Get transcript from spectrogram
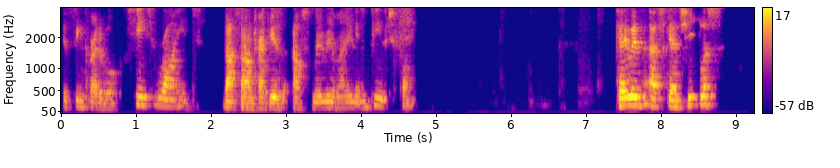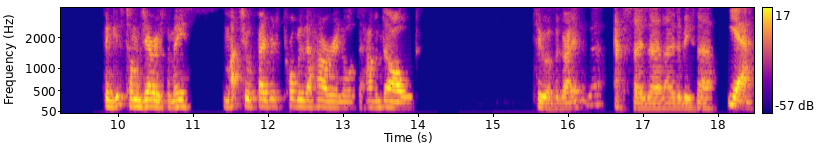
It's incredible. She's right. That soundtrack is absolutely amazing. It's beautiful. Caitlin at Scared Sheepless. I think it's Tom and Jerry for me. My actual favourite is probably the Harrowing or to Have and to Hold. Two of the great episodes there, though, to be fair. Yeah,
